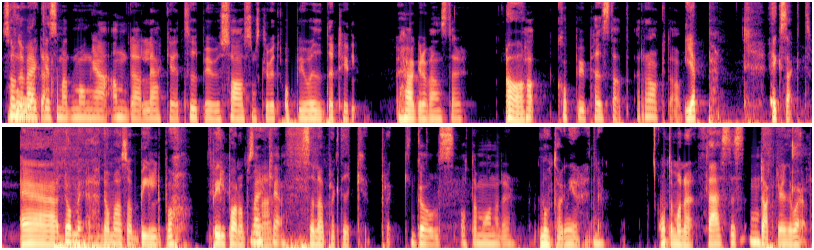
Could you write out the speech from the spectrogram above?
Som det vårda. verkar som att många andra läkare, typ i USA, som skrivit opioider till höger och vänster, Ja. har copy-pastat rakt av. Japp, exakt. Eh, de, de har alltså bild på, bild på honom på sina, Verkligen. sina praktik, prak, Goals, åtta månader. Mottagningar. Heter det. Åtta månader, fastest doctor in the world.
